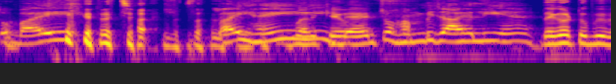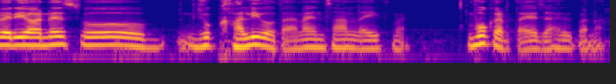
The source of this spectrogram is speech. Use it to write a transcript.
तो भाई तो भाई हैं ही। बहन चो हम भी जाहिल ही हैं। देखो टू बी वेरी ऑनेस्ट वो जो खाली होता है ना इंसान लाइफ में वो करता है जाहिल बना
